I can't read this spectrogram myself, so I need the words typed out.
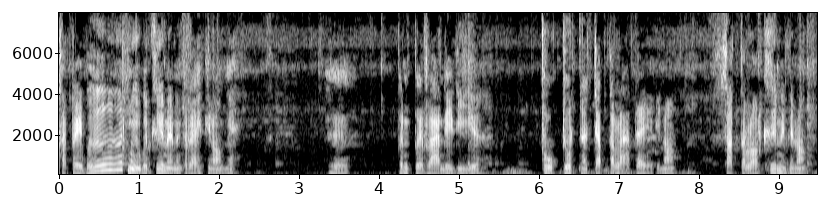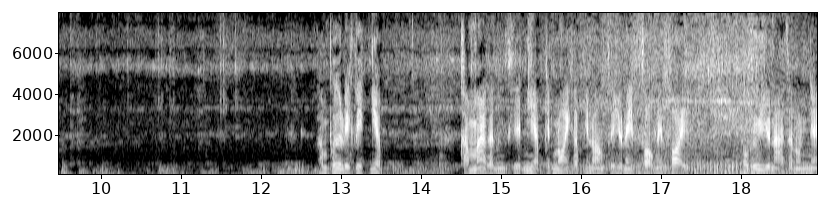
ซักได้เบิดมือเบิดขึ้นนั่นก็ได้พี่น้องเลยเออ เพิ่นเปิดร้านได้ดีถูกจุดนะจับตลาดได้พี่น้องซักตลอดขึ้นนี่พี่น้องอำเภอเล็กๆเงียบคำมากกันถือเงียบจักหน้อยครับพี่น้องแต่อยู่ในซอกในซอยก็คืออยู่หน้าถนนใหญ่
